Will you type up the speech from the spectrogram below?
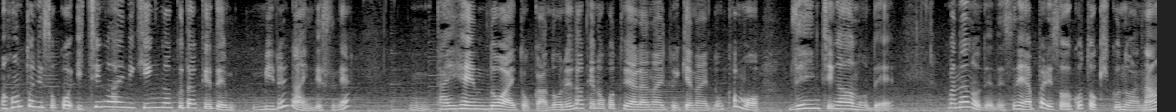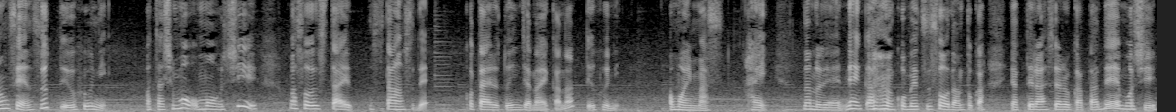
まあ、本当にそこ一概に金額だけで見れないんですね。うん、大変度合いとかどれだけのことやらないといけないとかも全員違うので、まあ、なのでですねやっぱりそういうことを聞くのはナンセンスっていうふうに私も思うし、まあ、そういうスタイスタンスで答えるといいんじゃないかなっていうふうに思います。はいなのでね、個別相談とかやってらっしゃる方でもし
